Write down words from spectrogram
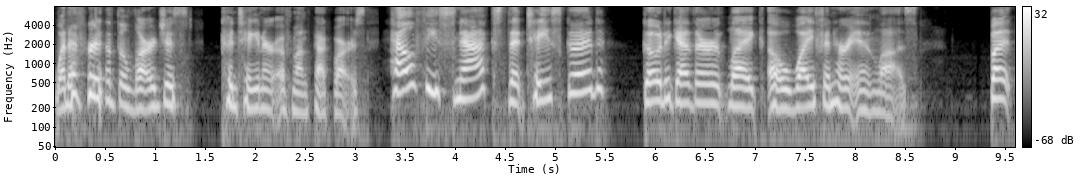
whatever the largest container of Munk Pack bars. Healthy snacks that taste good go together like a wife and her in laws. But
